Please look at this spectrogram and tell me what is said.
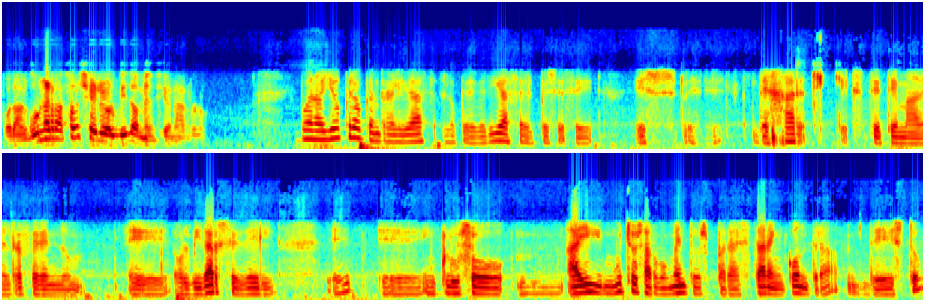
Por alguna razón se le olvidó mencionarlo. Bueno, yo creo que en realidad lo que debería hacer el PSC es eh, dejar este tema del referéndum, eh, olvidarse de él. Eh, eh, incluso mm, hay muchos argumentos para estar en contra de esto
